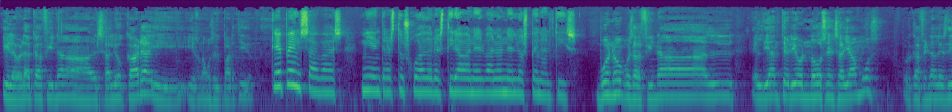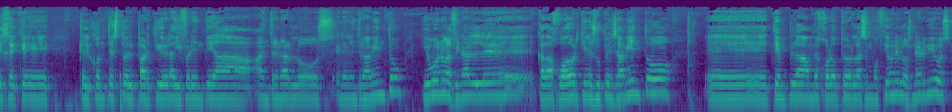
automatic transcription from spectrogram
Y la verdad que al final salió cara y, y ganamos el partido. ¿Qué pensabas mientras tus jugadores tiraban el balón en los penaltis? Bueno, pues al final el día anterior no los ensayamos, porque al final les dije que, que el contexto del partido era diferente a, a entrenarlos en el entrenamiento. Y bueno, al final eh, cada jugador tiene su pensamiento, eh, templa mejor o peor las emociones, los nervios.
